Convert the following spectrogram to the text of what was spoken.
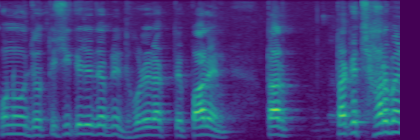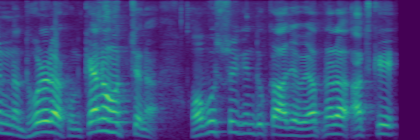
কোনো জ্যোতিষীকে যদি আপনি ধরে রাখতে পারেন, তার, তাকে ছাড়বেন না, ধরে রাখুন, কেন হচ্ছে না? অবশ্যই কিন্তু কাজ হবে। আপনারা আজকে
